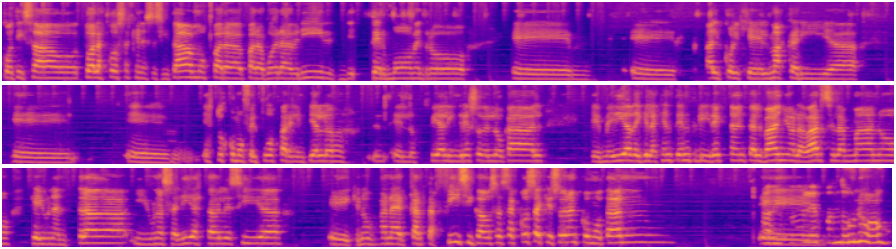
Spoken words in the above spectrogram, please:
cotizado todas las cosas que necesitábamos para, para poder abrir, termómetro, alcohol gel, mascarilla, eh, estos como felpudos para limpiar los, los, pies al ingreso del local, eh, medida de que la gente entre directamente al baño a lavarse las manos, que hay una entrada y una salida establecida, eh, que no van a haber cartas físicas, o sea, esas cosas que suenan como tan... habituales eh, cuando uno...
